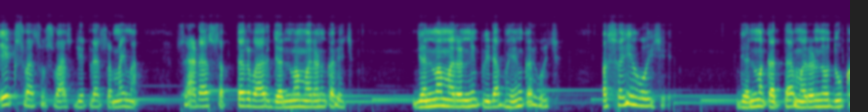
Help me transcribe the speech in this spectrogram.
એક શ્વાસોશ્વાસ જેટલા સમયમાં સાડા સત્તર વાર જન્મ મરણ કરે છે. જન્મ મરણની પીડા ભયંકર હોય છે, અસહ્ય હોય છે. જન્મ કરતા મરણનું દુઃખ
